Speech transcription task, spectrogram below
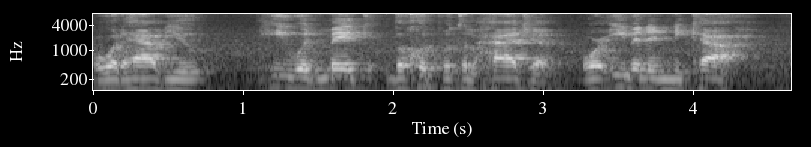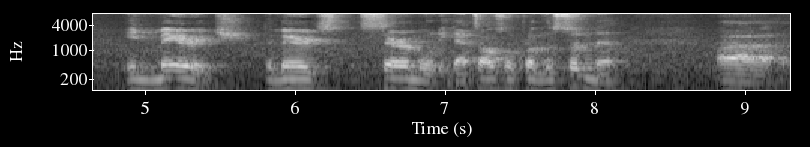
or what have you he would make the khutbah al-hajjah or even in nikah in marriage the marriage ceremony. That's also from the sunnah uh,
